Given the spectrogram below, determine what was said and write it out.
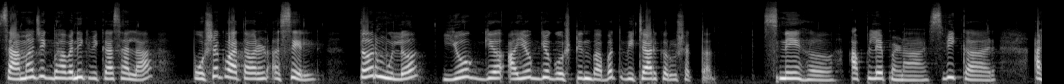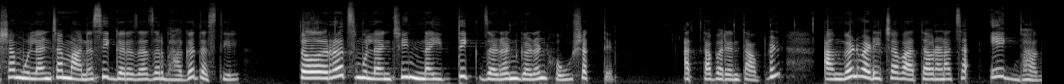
सामाजिक भावनिक विकासाला पोषक वातावरण असेल तर मुलं योग्य अयोग्य गोष्टींबाबत विचार करू शकतात. स्नेह आपलेपणा स्वीकार अशा मुलांच्या मानसिक गरजा जर भागत असतील तरच मुलांची नैतिक जडणघडण होऊ शकते. आत्तापर्यंत आपण अंगणवाडीच्या वातावरणाचा एक भाग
